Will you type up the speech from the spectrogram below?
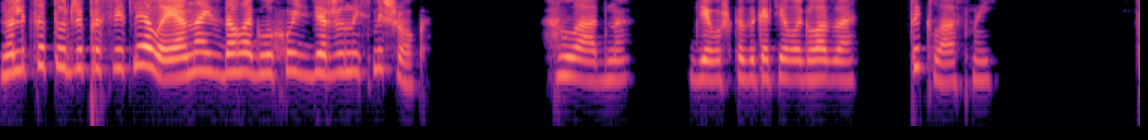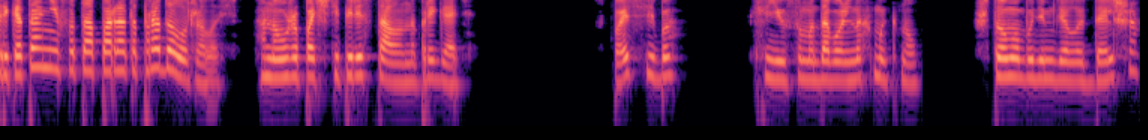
Но лицо тут же просветлело, и она издала глухой сдержанный смешок. «Ладно», — девушка закатила глаза, — «ты классный». Стрекотание фотоаппарата продолжилось. Оно уже почти перестало напрягать. «Спасибо», — Хью самодовольно хмыкнул. «Что мы будем делать дальше?»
